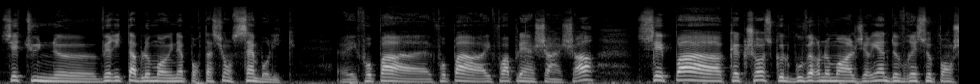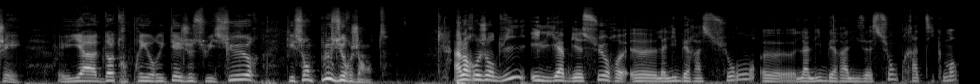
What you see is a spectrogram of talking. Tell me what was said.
c'est véritablement une importation symbolique. Il faut pas, faut pas, il faut appeler un chat un chat. C'est pas quelque chose que le gouvernement algérien devrait se pencher. Il y a d'autres priorités, je suis sûr, qui sont plus urgentes. Alors aujourd'hui, il y a bien sûr euh, la libération, euh, la libéralisation pratiquement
